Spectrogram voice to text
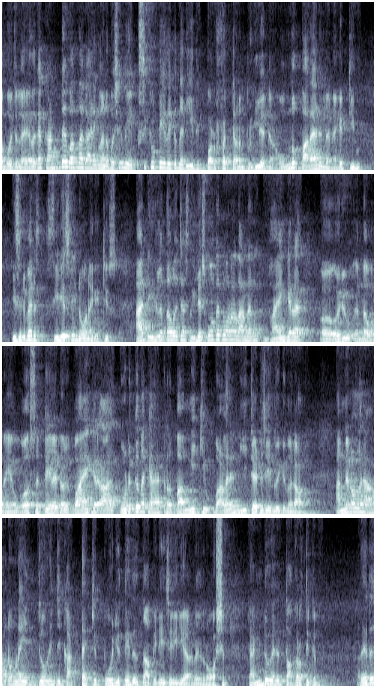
സംഭവിച്ച കാര്യം. അതൊക്കെ കണ്ട് വന്ന കാര്യങ്ങളാണ്. പക്ഷേ ഇത് എക്സിക്യൂട്ട് ചെയ്തേക്കുന്ന രീതി പെർഫെക്റ്റ് ആണ്. ബ്രില്യന്റ് ആണ്. ഒന്നും പറയാനില്ല നെഗറ്റീവ്. ഈ സിനിമയിൽ സീരിയസ്ലി നോ നെഗറ്റീവ്സ് ആൻഡ് എന്താണെന്ന് വെച്ചാൽ ശ്രീലേഷ് മോഹൻ എന്ന് പറയുന്ന നടൻ ഭയങ്കര ഒരു എന്താ പറയുക വേഴ്സറ്റൈലായിട്ട് ഒരു ഭയങ്കര കൊടുക്കുന്ന ക്യാരക്ടർ ഭംഗിക്ക് വളരെ നീറ്റായിട്ട് ചെയ്തു വയ്ക്കുന്ന ഒരാളാണ് അങ്ങനെയുള്ള ഒരാളുടെ കൂടെ ഇഞ്ചോടിഞ്ച് കട്ടയ്ക്ക് പൊരുത്തി നിന്ന് അഭിനയിച്ചിരിക്കുകയാണ് റോഷൻ. രണ്ടുപേരും തകർത്തിട്ടുണ്ട്. അതായത്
